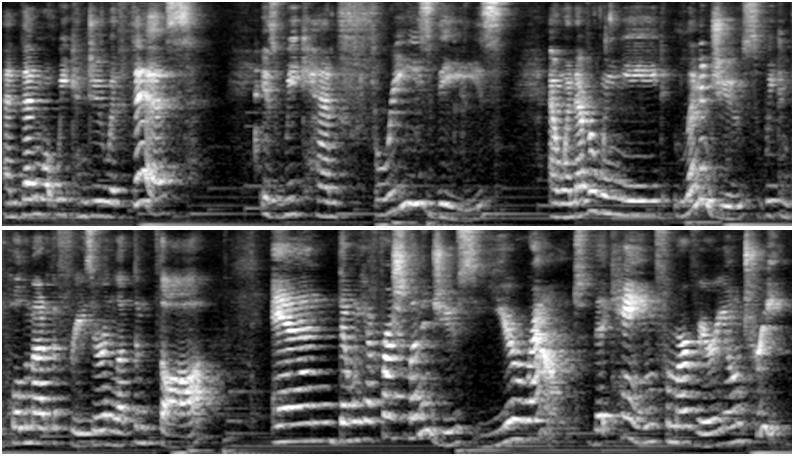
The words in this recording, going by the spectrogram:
And then what we can do with this is we can freeze these and whenever we need lemon juice, we can pull them out of the freezer and let them thaw. And then we have fresh lemon juice year round that came from our very own tree.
